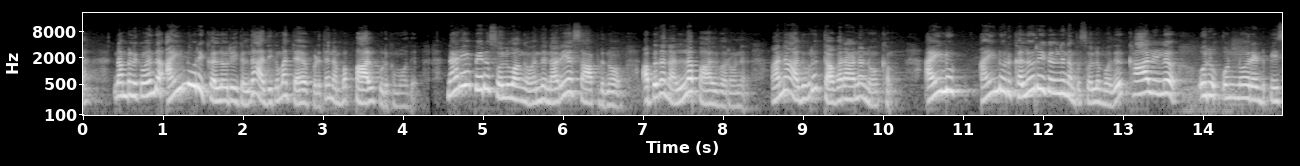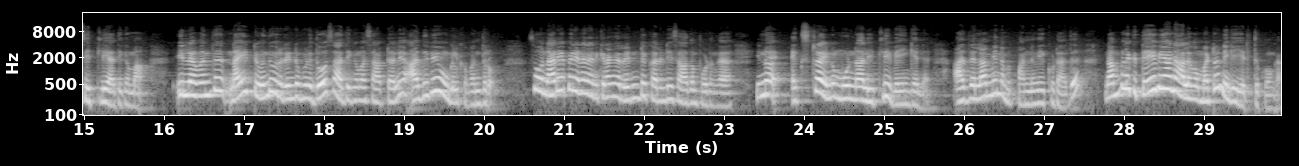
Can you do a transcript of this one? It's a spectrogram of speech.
நம்மளுக்கு வந்து ஐநூறு கல்லூரிகள் தான் அதிகமாக தேவைப்படுது நம்ம பால் கொடுக்கும்போது. நிறைய பேர் சொல்லுவாங்க வந்து நிறைய சாப்பிடணும். அப்போ தான் நல்லா பால் வரும்னு. ஆனால் அது ஒரு தவறான நோக்கம். ஐநூ ஐநூறு கல்லூரிகள்னு நம்ம சொல்லும்போது காலையில் ஒரு ஒன்றோ ரெண்டு பீஸ் இட்லி அதிகமாக இல்லை வந்து நைட்டு வந்து ஒரு ரெண்டு மூணு தோசை அதிகமாக சாப்பிட்டாலே அதுவே உங்களுக்கு வந்துடும் ஸோ நிறைய பேர் என்ன நினைக்கிறாங்க ரெண்டு கரண்டி சாதம் போடுங்க. இன்னும் எக்ஸ்ட்ரா இன்னும் மூணு நாள் இட்லி வைங்கன்னு. அதெல்லாமே நம்ம பண்ணவே கூடாது. நம்மளுக்கு தேவையான அளவை மட்டும் நீங்கள் எடுத்துக்கோங்க.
